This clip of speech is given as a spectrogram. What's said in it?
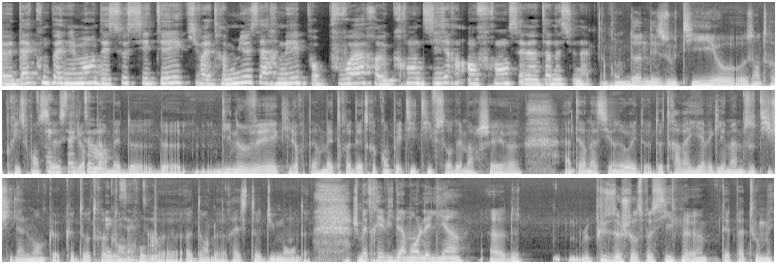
euh, d'accompagnement des sociétés qui vont être mieux armées pour pouvoir euh, grandir en France et à l'international. Donc on donne des outils aux, entreprises françaises qui leur permettent d'innover et qui leur permettent d'être compétitifs sur des marchés euh, internationaux et de, travailler avec les mêmes outils finalement que, que d'autres grands groupes dans le reste du monde. Je mettrai évidemment les liens de le plus de choses possibles, euh, peut-être pas tout, mais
